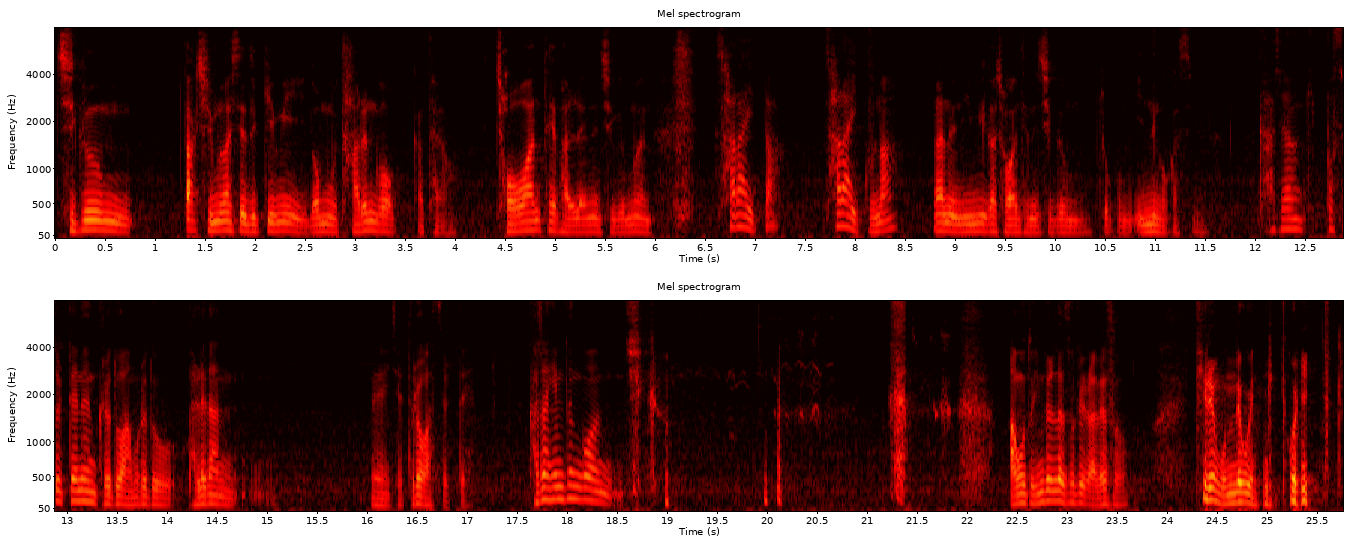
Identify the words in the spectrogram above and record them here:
지금 딱 질문하실 때 느낌이 너무 다른 것 같아요. 저한테 발레는 지금은 살아있다? 살아있구나? 라는 의미가 저한테는 지금 조금 있는 것 같습니다. 가장 기뻤을 때는 그래도 아무래도 발레단에 이제 들어갔을 때 가장 힘든 건 지금 아무도 힘들다 소리를 안 해서 티를 못 내고 있는 게 더 힘들어.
